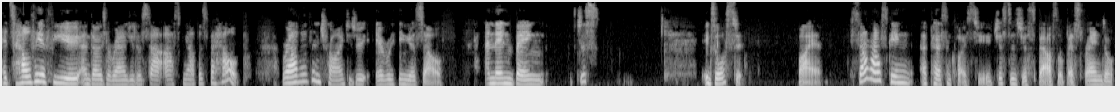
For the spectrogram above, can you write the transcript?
It's healthier for you and those around you to start asking others for help rather than trying to do everything yourself and then being just exhausted by it. Start asking a person close to you, just as your spouse or best friend, or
